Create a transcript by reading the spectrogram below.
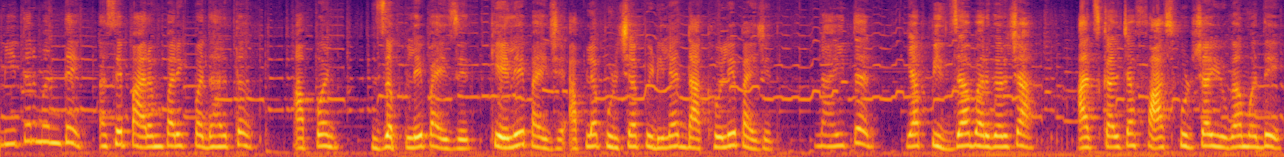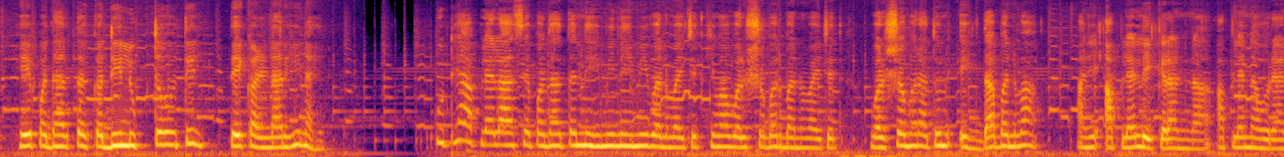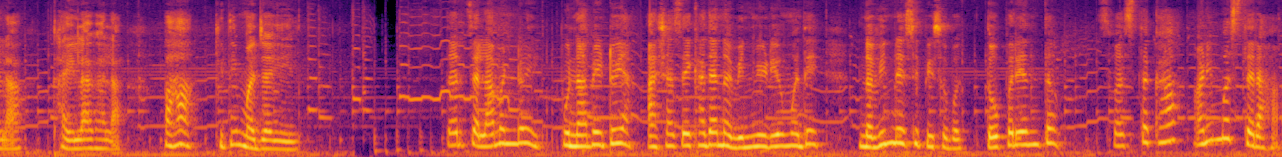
मी तर म्हणते असे पारंपरिक पदार्थ आपण जपले पाहिजेत केले पाहिजे आपल्या पुढच्या पिढीला दाखवले पाहिजेत. नाहीतर या पिझ्झा बर्गरच्या आजकालच्या फास्ट फूडच्या युगामध्ये हे पदार्थ कधी लुप्त होतील ते कळणारही नाही. कुठे आपल्याला असे पदार्थ नेहमी नेहमी बनवायचेत किंवा वर्षभर बनवायचेत? वर्षभरातून एकदा बनवा आणि आपल्या लेकरांना आपल्या नवऱ्याला खायला घाला. पहा किती मजा येईल. तर चला मंडळी पुन्हा भेटूया अशाच एखाद्या नवीन व्हिडिओमध्ये नवीन रेसिपीसोबत तोपर्यंत स्वस्त खा आणि मस्त रहा.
